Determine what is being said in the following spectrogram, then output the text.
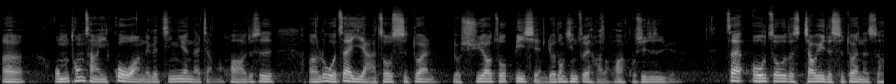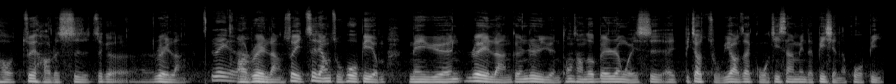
呃，我们通常以过往的一个经验来讲的话，就是呃，如果在亚洲时段有需要做避险、流动性最好的话，会是日元；在欧洲的交易的时段的时候，最好的是这个瑞郎。瑞郎啊，瑞郎。所以这两组货币，美元、瑞郎跟日元，通常都被认为是诶比较主要在国际上面的避险的货币。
